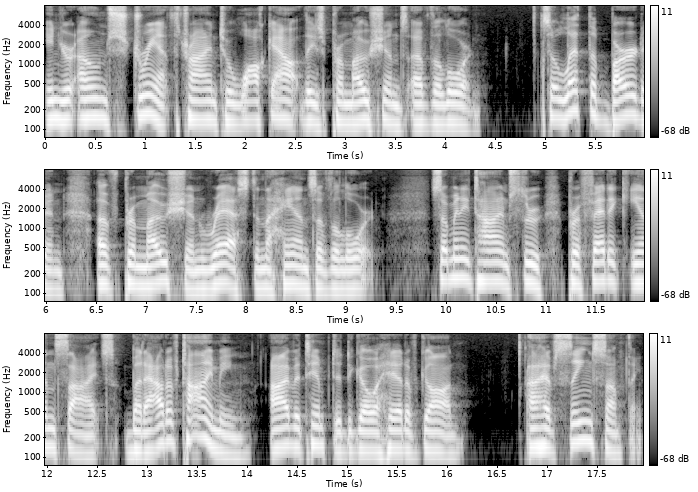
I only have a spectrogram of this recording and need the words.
in your own strength, trying to walk out these promotions of the Lord. So let the burden of promotion rest in the hands of the Lord. So many times through prophetic insights, but out of timing, I've attempted to go ahead of God. I have seen something.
